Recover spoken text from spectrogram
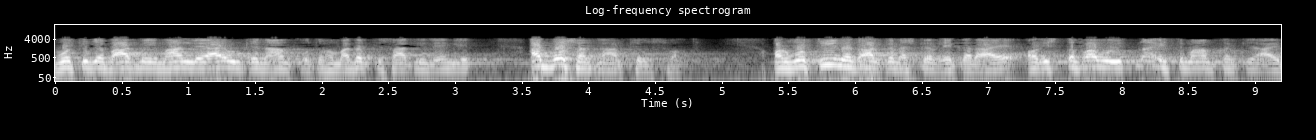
वो चूँकि बाद में ईमान ले आए, उनके नाम को तो हम अदब के साथ ही लेंगे अब वो सरदार थे उस वक्त। और वो तीन हज़ार का लश्कर लेकर आए, और इस दफ़ा वो इतना अहतमाम करके आए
